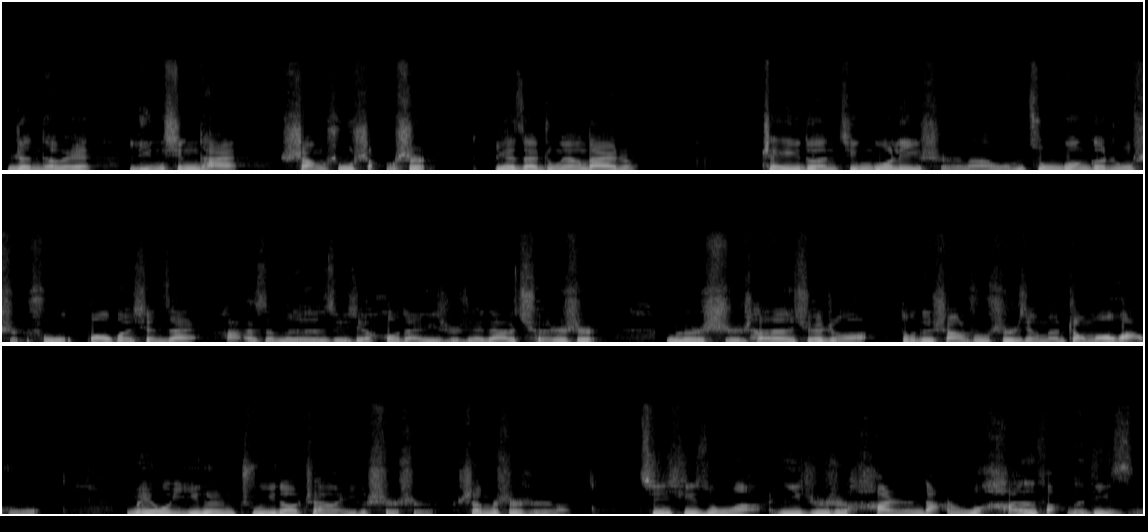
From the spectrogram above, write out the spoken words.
任他为领刑台尚书省事，别在中央待着了。这一段金国历史呢，我们纵观各种史书，包括现在啊咱们这些后代历史学家的诠释，无论使臣学者。都对上述事情呢照猫画虎，没有一个人注意到这样一个事实：什么事实呢？金熙宗啊，一直是汉人大儒韩昉的弟子。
